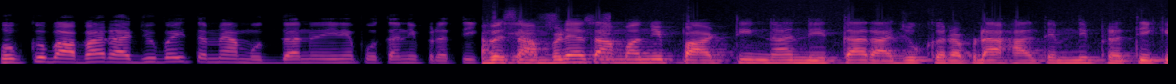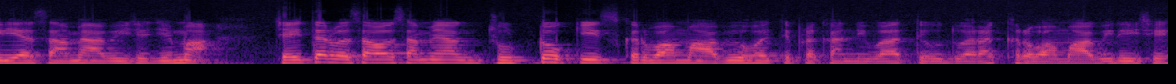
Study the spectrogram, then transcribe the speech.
ખૂબ ખૂબ આભાર રાજુભાઈ. તમે આ મુદ્દાને લઈને પોતાની પ્રતિક્રિયા હવે સાંભળ્યા આમ આદમી પાર્ટીના નેતા રાજુ કરપડા હાલ તેમની પ્રતિક્રિયા સામે આવી છે જેમાં ચૈતર વસાવા સામે આ જુટ્ટો કેસ કરવામાં આવ્યો હોય તે પ્રકારની વાત તેઓ દ્વારા કરવામાં આવી રહી છે.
